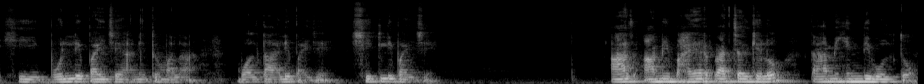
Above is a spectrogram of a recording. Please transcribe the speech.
ही बोलली पाहिजे आणि तुम्हाला बोलता आली पाहिजे शिकली पाहिजे. आज आम्ही बाहेर राज्यात गेलो तर आम्ही हिंदी बोलतो.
